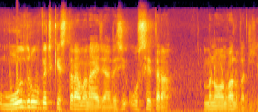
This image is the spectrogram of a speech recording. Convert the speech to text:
ਉਹ ਮੂਲ ਰੂਪ ਵਿੱਚ ਕਿਸ ਤਰ੍ਹਾਂ ਮਨਾਏ ਜਾਂਦੇ ਸੀ, ਉਸੇ ਤਰ੍ਹਾਂ ਮਨਾਉਣ ਵੱਲ ਵਧੀਏ।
